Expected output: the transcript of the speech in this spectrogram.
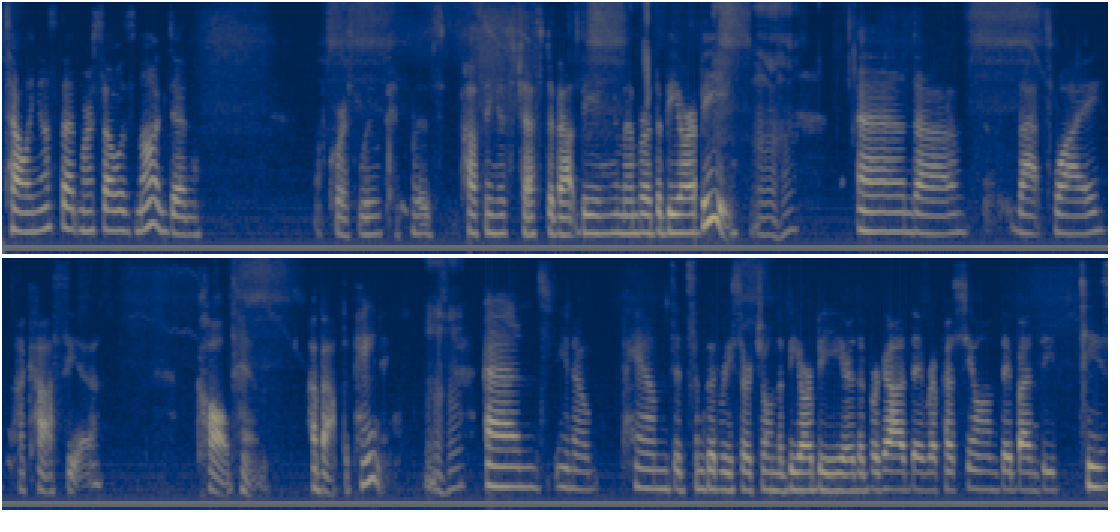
telling us that Marcel was mugged, and of course, Luke was puffing his chest about being a member of the BRB, hmm and uh, that's why Acacia called him about the painting. hmm And, you know, Pam did some good research on the BRB or the Brigade de Repression de Banditis,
